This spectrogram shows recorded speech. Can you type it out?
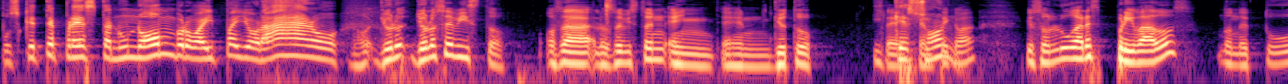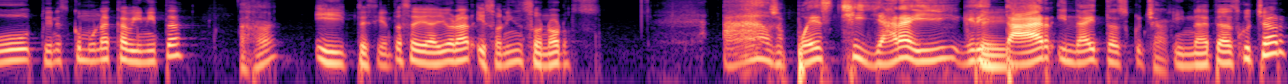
pues, ¿qué te prestan? ¿Un hombro ahí para llorar? O... No, yo, lo- yo los he visto. O sea, los he visto en, en- en YouTube. ¿Y qué son? Y son lugares privados donde tú tienes como una cabinita Ajá. y te sientas ahí a llorar y son insonoros. Ah, o sea, puedes chillar ahí, gritar y nadie te va a escuchar. Y nadie te va a escuchar.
